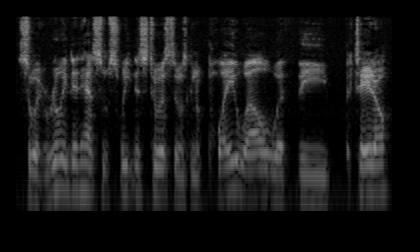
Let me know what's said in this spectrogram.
So it really did have some sweetness to us. It was going to play well with the potato.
